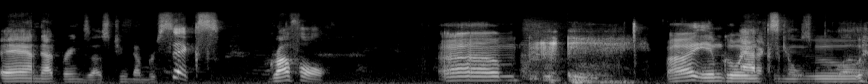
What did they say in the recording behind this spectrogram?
And that brings us to number six, Gruffle. Um, I am going Attic to.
